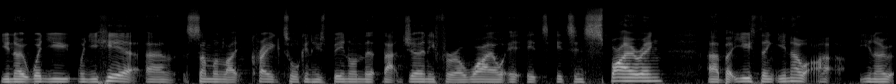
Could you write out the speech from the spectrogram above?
you know, when you when you hear um, someone like Craig talking, who's been on the, that journey for a while, it, it's it's inspiring. Uh, but you think, you know, I, you know,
